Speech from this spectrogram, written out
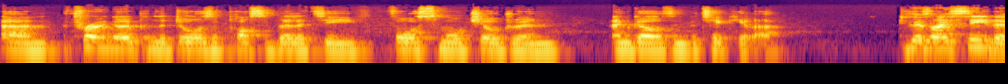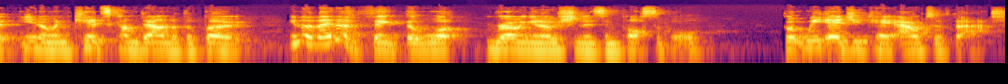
um, throwing open the doors of possibility for small children and girls in particular. Because I see that, you know, when kids come down to the boat, you know, they don't think that what rowing an ocean is impossible, but we educate out of that.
